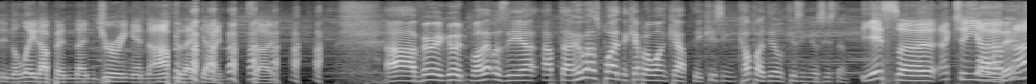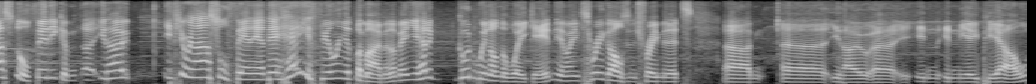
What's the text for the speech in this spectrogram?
in the lead up and, and during and after that game. So Ah, very good. Well, that was the uh, update. Who else played in the Capital One Cup? The kissing Copper deal, kissing your sister. yes, uh, actually, um. Arsenal, fair dinkum. Uh, you know, if you're an Arsenal fan out there, how are you feeling at the moment? I mean, you had a good win on the weekend. I mean, three goals in three minutes. Um, uh, you know, uh, in in the EPL,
